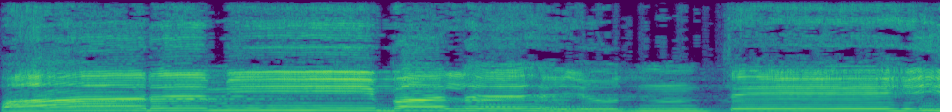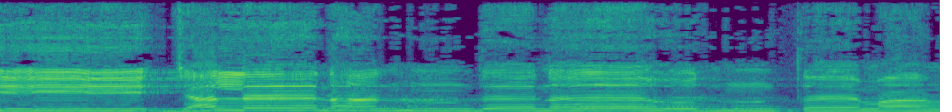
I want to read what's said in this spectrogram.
පාරමී බලයුත්තෙහි ජලනන්දන උන්තමං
